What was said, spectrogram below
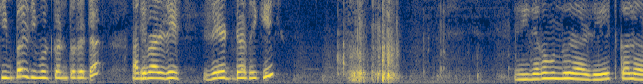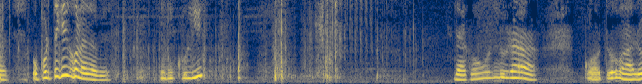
simple remote control এটা। এবার রেডটা দেখি। এই দেখো বন্ধুরা রেড কালার ওপর থেকেই খোলা যাবে। এখানে খুলি। দেখো বন্ধুরা, কত ভালো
